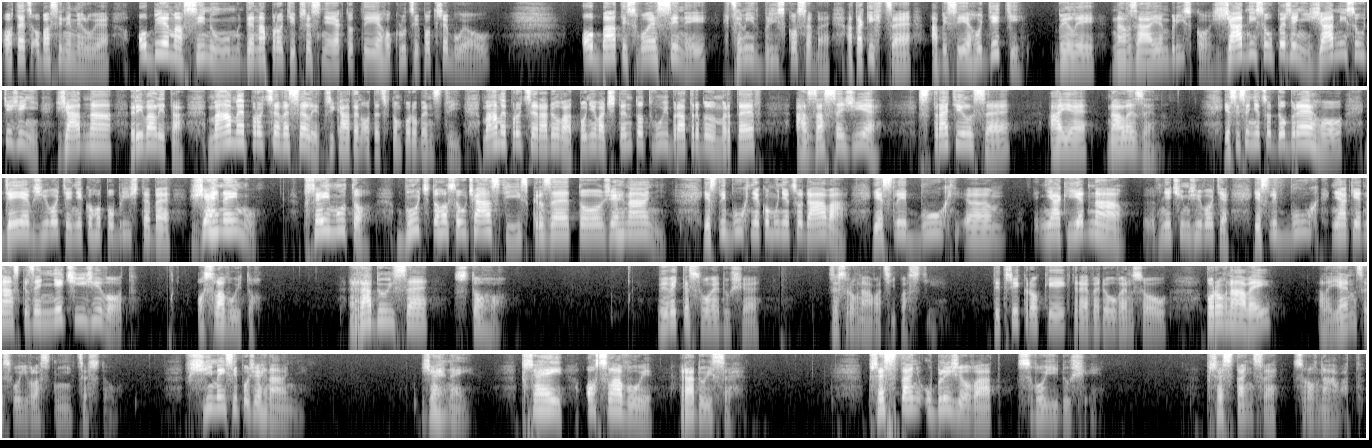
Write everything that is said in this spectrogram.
Otec oba syny miluje, oběma synům jde naproti přesně, jak to ty jeho kluci potřebujou. Oba ty svoje syny chce mít blízko sebe a taky chce, aby si jeho děti byli navzájem blízko. Žádný soupeření, žádný soutěžení, žádná rivalita. Máme proč se veselit, říká ten otec v tom podobenství. Máme proč se radovat, poněvadž tento tvůj bratr byl mrtev a zase žije. Ztratil se a je nalezen. Jestli se něco dobrého děje v životě někoho poblíž tebe, žehnej mu, přej mu to, buď toho součástí skrze to žehnání. Jestli Bůh někomu něco dává, jestli Bůh um, nějak jedná v něčím životě, jestli Bůh nějak jedná skrze něčí život, oslavuj to. Raduj se z toho. Vyveďte svoje duše ze srovnávací pasti. Ty tři kroky, které vedou ven, jsou porovnávej, ale jen se svojí vlastní cestou. Všímej si požehnání. Žehnej. Přej, oslavuj, raduj se. Přestaň ubližovat svojí duši. Přestaň se srovnávat.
